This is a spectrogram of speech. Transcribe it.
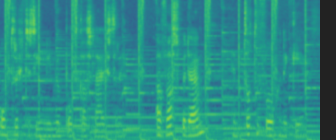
om terug te zien wie mijn podcast luisteren. Alvast bedankt en tot de volgende keer.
